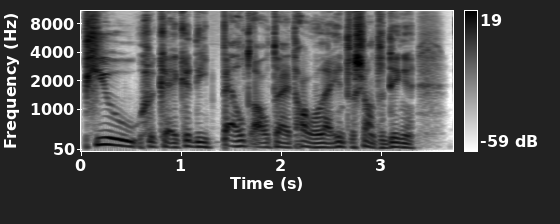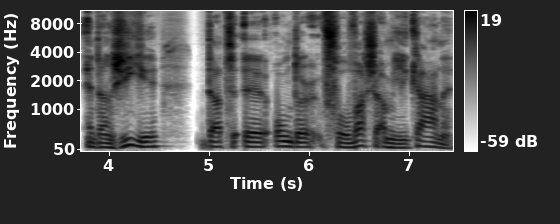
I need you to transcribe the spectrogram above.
Pew gekeken, die peilt altijd allerlei interessante dingen. En dan zie je dat onder volwassen Amerikanen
